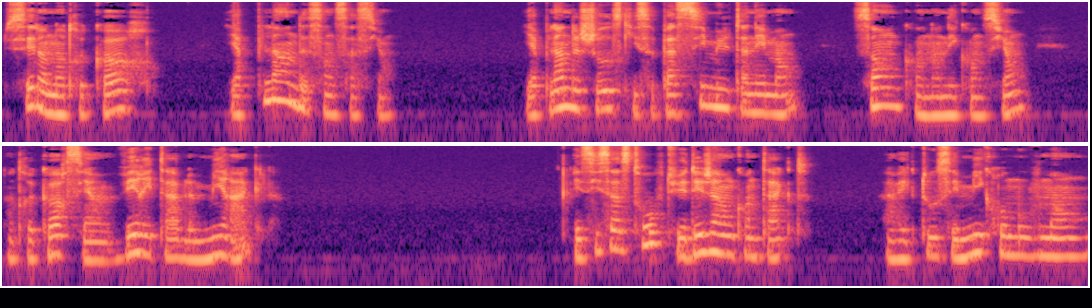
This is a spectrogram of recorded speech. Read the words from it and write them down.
Tu sais, dans notre corps, il y a plein de sensations. Il y a plein de choses qui se passent simultanément sans qu'on en ait conscient. Notre corps, c'est un véritable miracle. Et si ça se trouve, tu es déjà en contact avec tous ces micro-mouvements,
